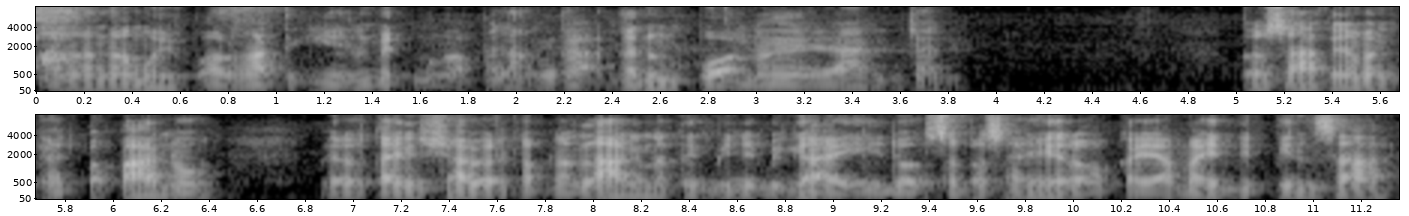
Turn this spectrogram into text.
nangangamoy po ang ating helmet mga palangga. Ganun po ang nangyayari dyan. Pero sa akin naman kahit papano, meron tayong shower cap na lagi natin binibigay doon sa pasahero kaya may dipinsa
